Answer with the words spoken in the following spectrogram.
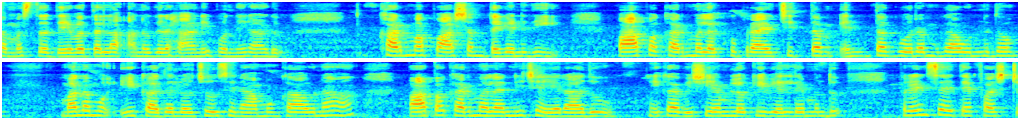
సమస్త దేవతల అనుగ్రహాన్ని పొందినాడు. కర్మ పాశం తెగనిది. పాప కర్మలకు ప్రాయచిత్తం ఎంత ఘోరంగా ఉన్నదో మనము ఈ కథలో చూసినాము కావున పాపకర్మలన్నీ చేయరాదు. ఇక విషయంలోకి వెళ్ళే ముందు ఫ్రెండ్స్ అయితే ఫస్ట్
